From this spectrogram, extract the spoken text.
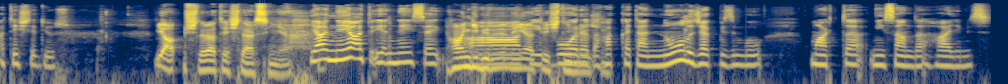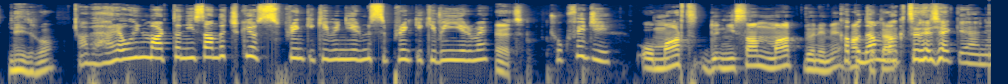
Ateşle diyorsun. bir 60 lira ateşlersin ya. Ya neye ate- ya neyse. Hangi birine Abi, neyi Bu arada diyorsun? hakikaten ne olacak bizim bu Mart'ta Nisan'da halimiz? Nedir o? Abi her oyun Mart'ta Nisan'da çıkıyor. Spring 2020, Spring 2020. Evet. Çok feci. O Mart, Nisan Mart dönemi Kapıdan baktıracak yani.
